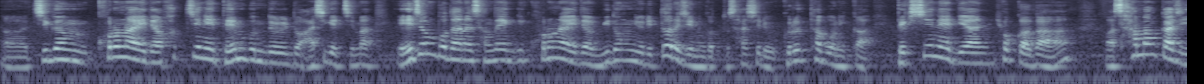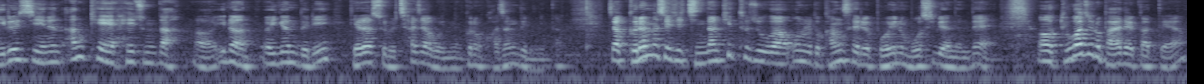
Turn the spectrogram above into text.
어, 지금 코로나에 대한 확진이 된 분들도 아시겠지만 예전보다는 상당히 이 코로나에 대한 위동률이 떨어지는 것도 사실이고 그렇다 보니까 백신에 대한 효과가 어, 사망까지 이르지는 않게 해준다 어, 이런 의견들이 대다수를 차지하고 있는 그런 과정들입니다. 자 그러면서 이제 진단키트주가 오늘도 강세를 보이는 모습이었는데 어, 두 가지로 봐야 될 것 같아요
